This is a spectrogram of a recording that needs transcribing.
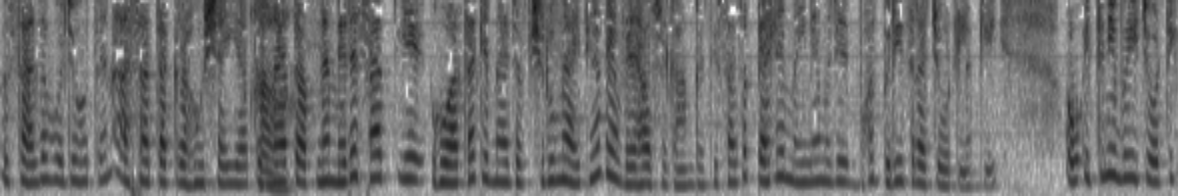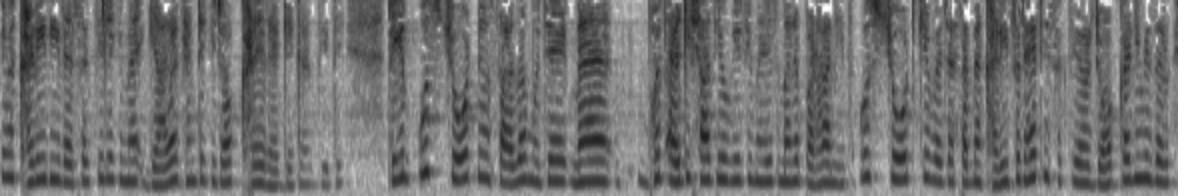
استاذہ وہ جو ہوتا ہے نا ایسا تک رہو شیا تو ہاں۔ میں تو اپنے میرے ساتھ یہ ہوا تھا کہ میں جب شروع میں آئی تھی نا تو ویئر ہاؤس میں کام کرتی۔ استاذہ پہلے مہینے مجھے بہت بری طرح چوٹ لگ گئی۔ اور اتنی بری چوٹ تھی کہ میں کھڑی نہیں رہ سکتی، لیکن میں گیارہ گھنٹے کی جاب کھڑے رہ کے کرتی تھی۔ لیکن اس چوٹ نے استاذہ، مجھے، میں بہت ارلی شادی ہو گئی تھی میری تو میں نے پڑھا نہیں تھا۔ اس چوٹ کی وجہ سے میں کھڑی تو رہ نہیں سکتی اور جاب کرنی بھی ضروری۔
